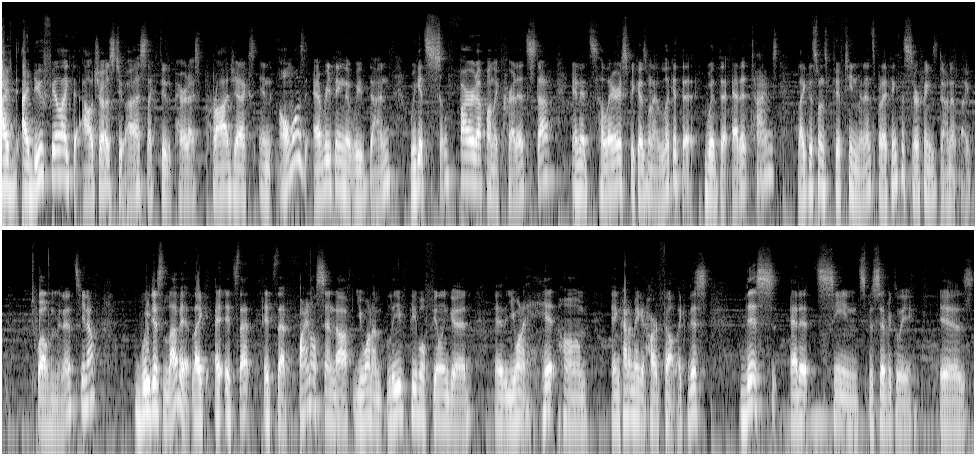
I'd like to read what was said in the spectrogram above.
I, I do feel like the outros to us, like through the Paradise projects and almost everything that we've done, we get so fired up on the credits stuff. And it's hilarious because when I look at the, with the edit times, like this one's 15 minutes, but I think the surfing's done at like 12 minutes, you know? We just love it. Like it's that, it's that final send off. You want to leave people feeling good. Uh, you want to hit home and kind of make it heartfelt. Like this, this edit scene specifically is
